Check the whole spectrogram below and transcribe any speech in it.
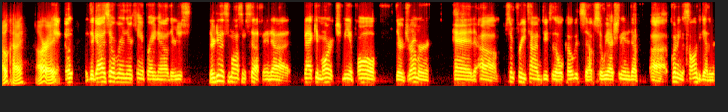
Okay. All right. Yeah, the guys over in their camp right now, they're just they're doing some awesome stuff. And uh, back in March, me and Paul, their drummer, had um, some free time due to the whole COVID stuff. So we actually ended up uh, putting a song together,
